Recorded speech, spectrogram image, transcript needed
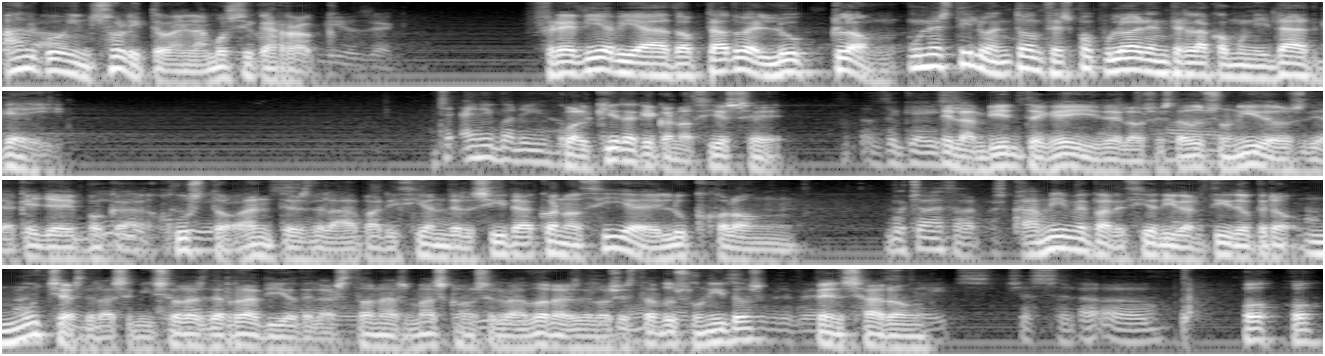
algo insólito en la música rock. Freddie había adoptado el look clone, un estilo entonces popular entre la comunidad gay. Cualquiera que conociese el ambiente gay de los Estados Unidos de aquella época, justo antes de la aparición del SIDA, conocía el look clone. A mí me pareció divertido, pero muchas de las emisoras de radio de las zonas más conservadoras de los Estados Unidos pensaron, oh, oh.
